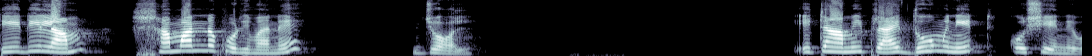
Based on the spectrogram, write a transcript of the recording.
দিয়ে দিলাম সামান্য পরিমাণে জল। এটা আমি প্রায় দু মিনিট কষিয়ে নেব,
